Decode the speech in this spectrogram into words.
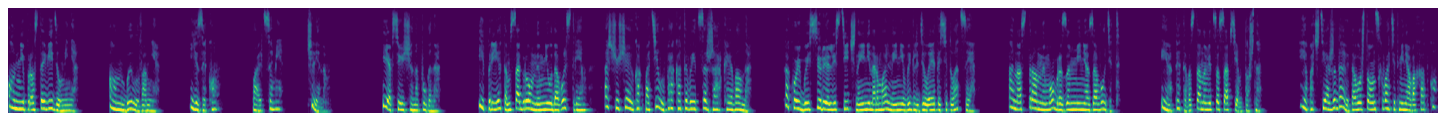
Он не просто видел меня, он был во мне. Языком, пальцами, членом. Я все еще напугана. И при этом с огромным неудовольствием ощущаю, как по телу прокатывается жаркая волна. Какой бы сюрреалистичной и ненормальной ни выглядела эта ситуация, она странным образом меня заводит. И от этого становится совсем тошно. Я почти ожидаю того, что он схватит меня в охапку,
